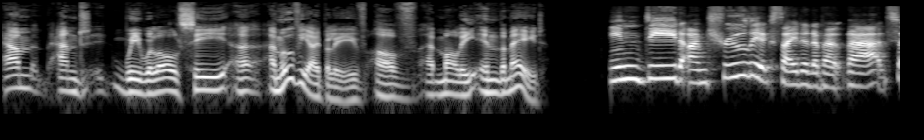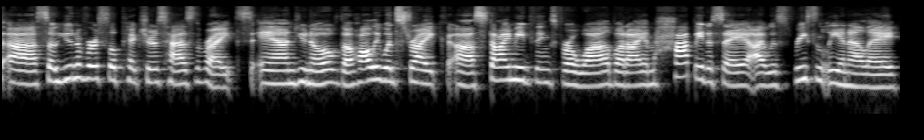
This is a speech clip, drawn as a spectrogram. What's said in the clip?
Um, and we will all see a, a movie, I believe, of uh, Molly in The Maid. Indeed, I'm truly excited about that. Uh, so, Universal Pictures has the rights, and you know, the Hollywood strike uh, stymied things for a while, but I am happy to say I was recently in LA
